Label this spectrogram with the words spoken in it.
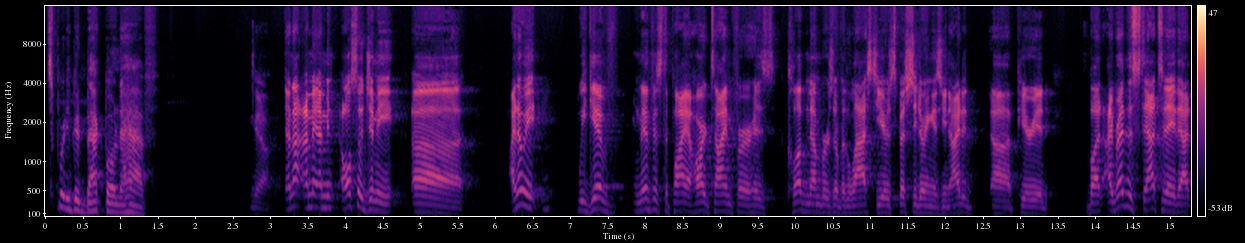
it's a pretty good backbone to have. Yeah, and I, I mean, I mean, also Jimmy, uh, I know we we give Memphis Depay a hard time for his club numbers over the last year, especially during his United uh, period. But I read the stat today that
